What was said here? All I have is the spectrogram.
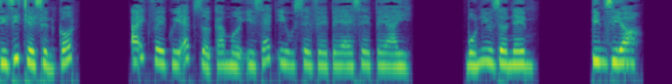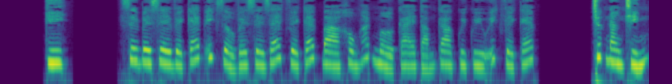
Registration Code. AXVQFZKMIZUCVBECPAI 4 Username. Team Gio. Key. CBCWXVCZW30HMKE8KQQXV. Chức năng chính.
